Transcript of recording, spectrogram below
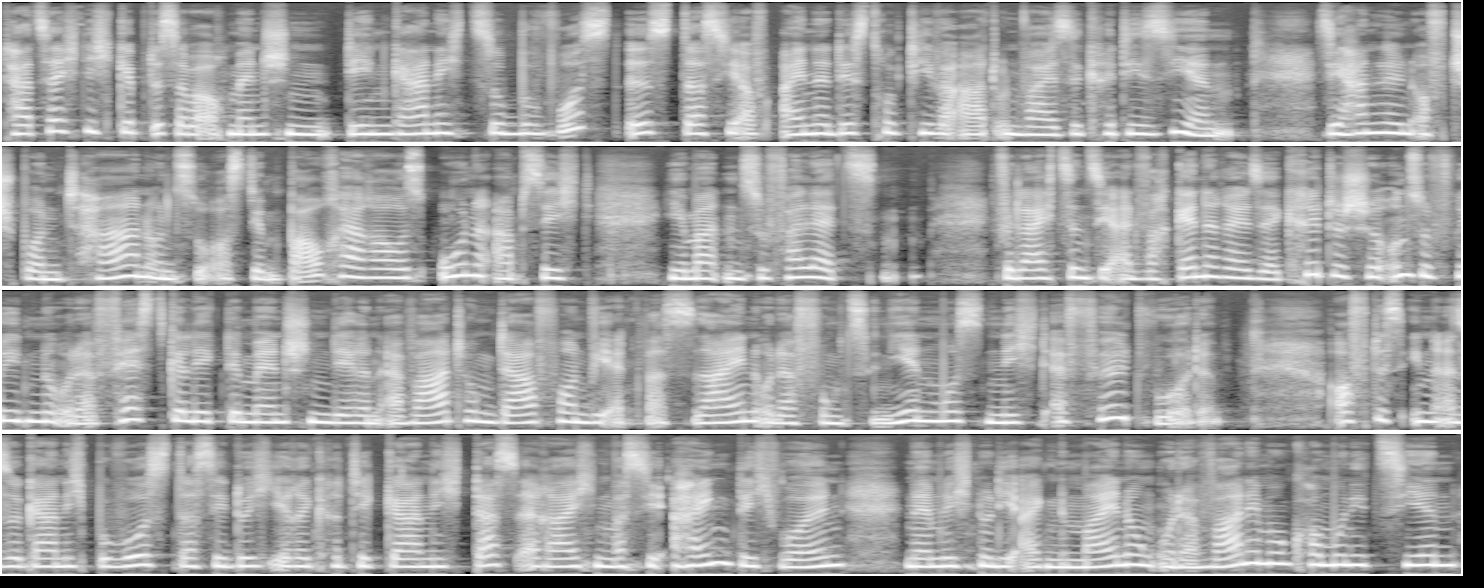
Tatsächlich gibt es aber auch Menschen, denen gar nicht so bewusst ist, dass sie auf eine destruktive Art und Weise kritisieren. Sie handeln oft spontan und so aus dem Bauch heraus, ohne Absicht, jemanden zu verletzen. Vielleicht sind sie einfach generell sehr kritische, unzufriedene oder festgelegte Menschen, deren Erwartung davon, wie etwas sein oder funktionieren muss, nicht erfüllt wurde. Oft ist ihnen also gar nicht bewusst, dass sie durch ihre Kritik gar nicht das erreichen, was sie eigentlich wollen, nämlich nur die eigene Meinung oder Wahrnehmung kommunizieren,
